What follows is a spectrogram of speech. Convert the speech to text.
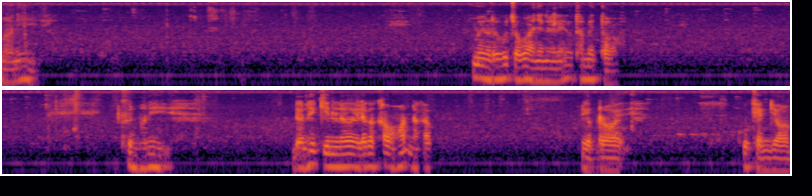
มานี่ ไม่รู้จะว่ายังไงแล้วถ้าไม่ต่อ ขึ้นมานี่ เดินให้กินเลยแล้วก็เข้าฮอตนะครับ เรียบร้อย คู่แข่งยอม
